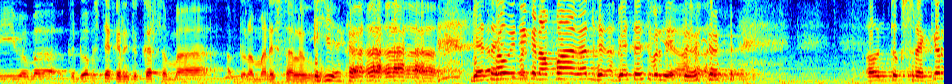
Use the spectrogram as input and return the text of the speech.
di babak kedua pasti akan ditukar sama Abdullah Manestalu. Iya. Biasa Biasanya tahu ini kenapa kan? Biasanya seperti Iya. itu. untuk striker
